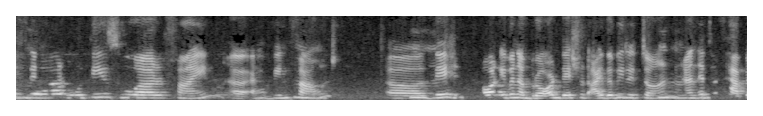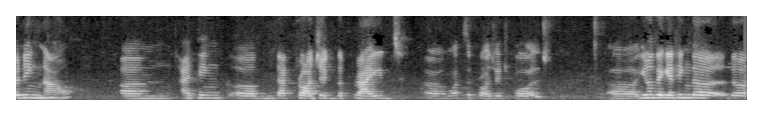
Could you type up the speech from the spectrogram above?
if there are murtis who are fine, uh, have been found, uh, they or even abroad, they should either be returned, Mhm. and it is happening now. Um, I think um, that project, the Pride, uh, what's the project called? Uh, you know, they're getting the the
